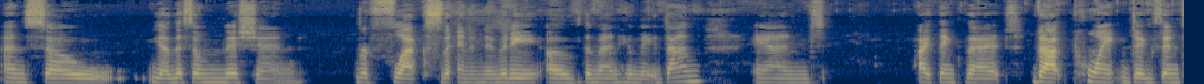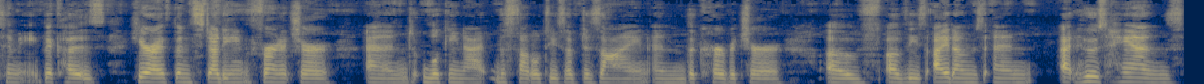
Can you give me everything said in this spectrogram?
And so, yeah, this omission reflects the anonymity of the men who made them, and I think that that point digs into me because here I've been studying furniture and looking at the subtleties of design and the curvature of of these items and at whose hands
